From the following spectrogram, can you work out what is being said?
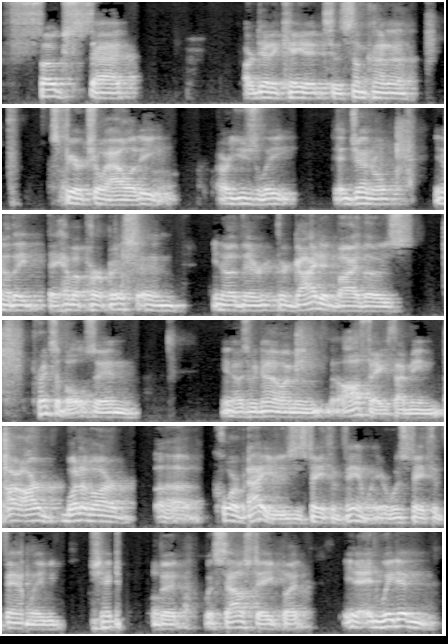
folks that are dedicated to some kind of spirituality are usually, in general, you know, they they have a purpose and you know they're they're guided by those principles and you know, as we know, I mean, all faith. I mean, our, our one of our uh, core values is faith and family, or was faith and family. We changed a little bit with South State, but and we didn't.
